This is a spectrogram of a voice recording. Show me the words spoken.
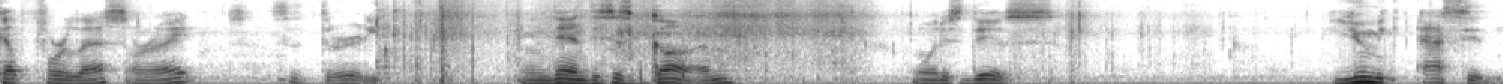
kelp for less all right this is dirty. And then this is gone what is this? Humic acid.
